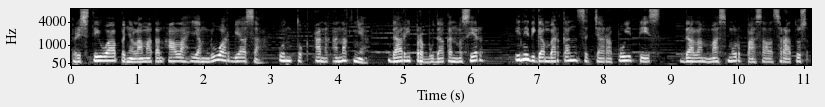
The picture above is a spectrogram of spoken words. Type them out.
Peristiwa penyelamatan Allah yang luar biasa untuk anak-anaknya dari perbudakan Mesir ini digambarkan secara puitis dalam Mazmur pasal 114.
